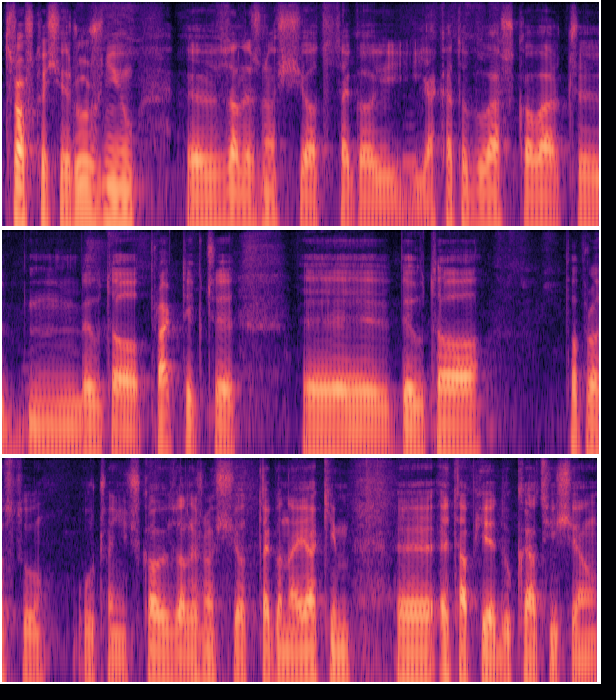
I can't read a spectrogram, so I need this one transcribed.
troszkę się różnił y, w zależności od tego, jaka to była szkoła, czy mm, był to praktyk, czy y, był to po prostu uczeń szkoły, w zależności od tego, na jakim e, etapie edukacji się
